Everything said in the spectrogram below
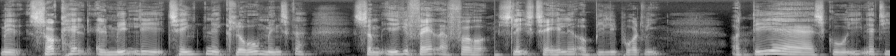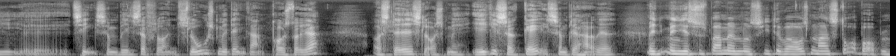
med såkaldt almindelige, tænkende, kloge mennesker, som ikke falder for slæs tale og billig portvin. Og det er sgu en af de øh, ting, som venstrefløjen sloges med dengang, påstår jeg, og stadig slås med. Ikke så galt, som det har været. Men, men jeg synes bare, man må sige, at det var også en meget stor boble.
